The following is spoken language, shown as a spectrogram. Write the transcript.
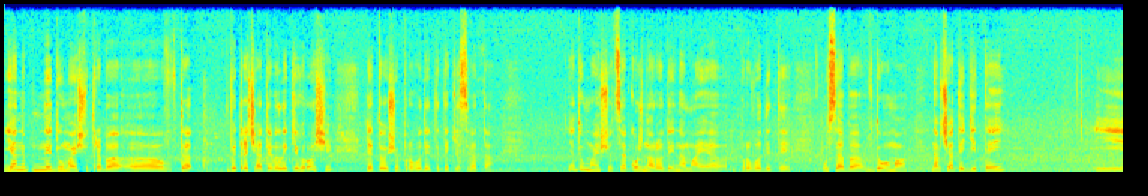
Я не, не думаю, що треба е, витрачати великі гроші для того, щоб проводити такі свята. Я думаю, що це кожна родина має проводити у себе вдома, навчати дітей і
